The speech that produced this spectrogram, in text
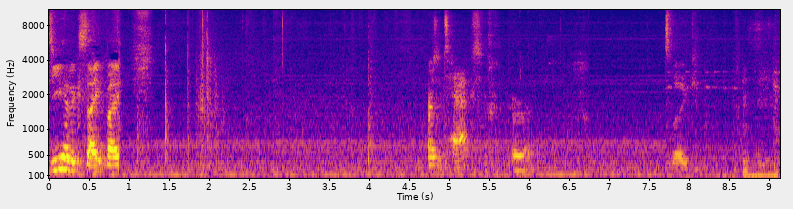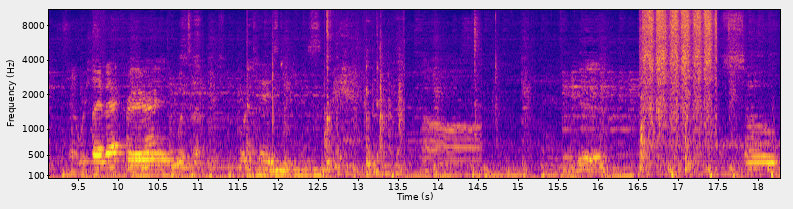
Do you have Excite by? Ours a tax? Like. Playback for your. What's that? What a taste it is. Aww. Good. So.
